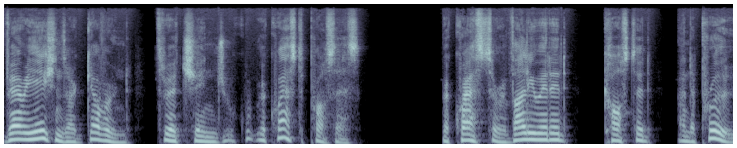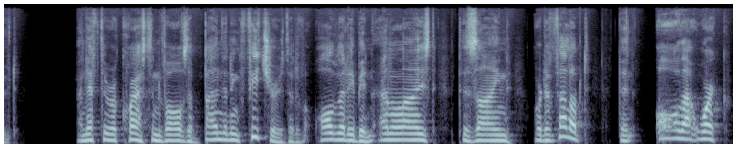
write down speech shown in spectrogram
variations are governed through a change request process. Requests are evaluated, costed, and approved. And if the request involves abandoning features that have already been analysed, designed, or developed, then all that work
